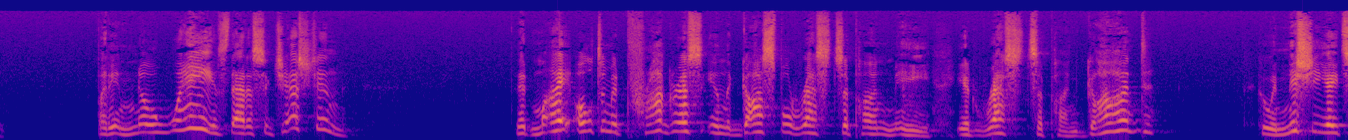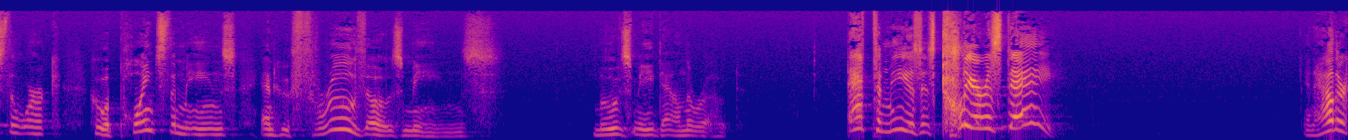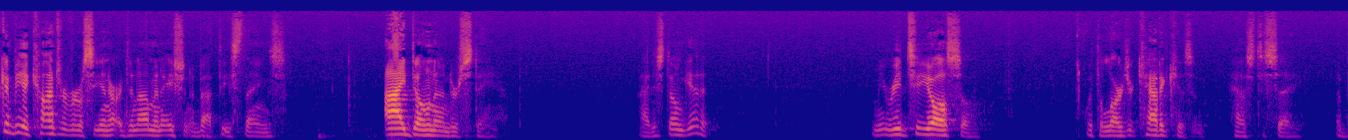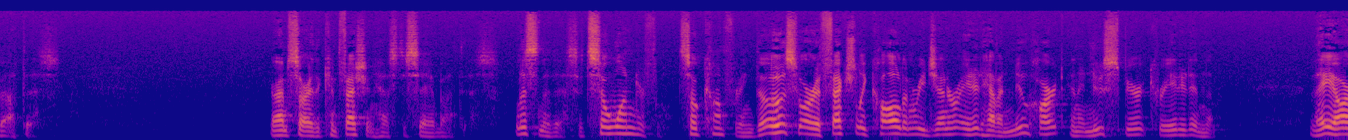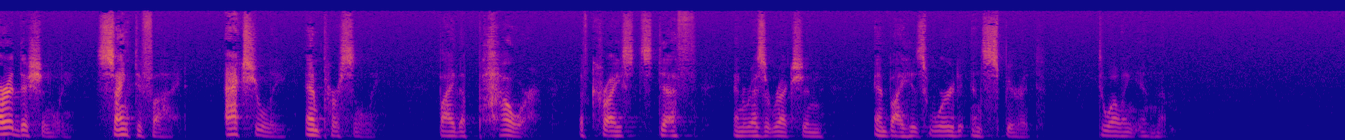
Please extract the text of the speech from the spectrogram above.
But in no way is that a suggestion that my ultimate progress in the gospel rests upon me. It rests upon God, who initiates the work, who appoints the means, and who through those means moves me down the road. That to me is as clear as day. And how there can be a controversy in our denomination about these things, I don't understand. I just don't get it. Let me read to you also what the larger catechism has to say about this. Or I'm sorry, the confession has to say about this. Listen to this. It's so wonderful so comforting. Those who are effectually called and regenerated have a new heart and a new spirit created in them. They are additionally sanctified, actually and personally, by the power of Christ's death and resurrection and by his word and spirit dwelling in them.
